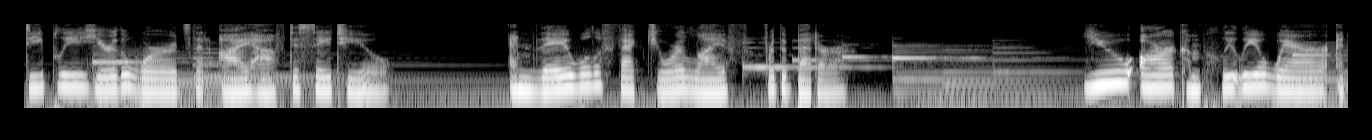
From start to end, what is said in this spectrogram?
deeply hear the words that I have to say to you, and they will affect your life for the better. You are completely aware at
